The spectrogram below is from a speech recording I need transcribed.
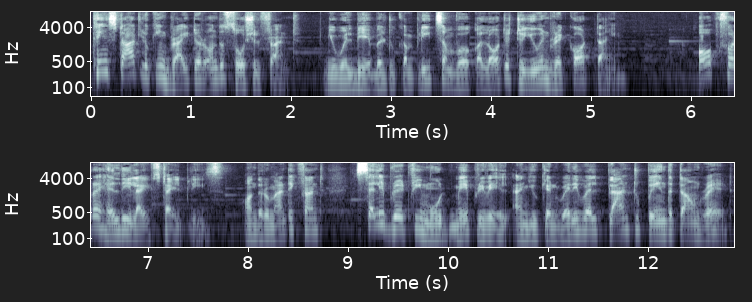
Things start looking brighter on the social front. You will be able to complete some work allotted to you in record time. Opt for a healthy lifestyle, please. On the romantic front, celebratory mood may prevail and you can very well plan to paint the town red.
